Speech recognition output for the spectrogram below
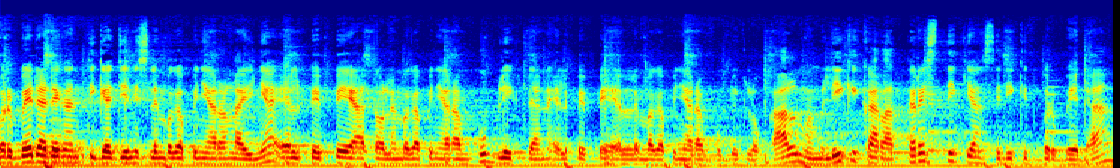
Berbeda dengan tiga jenis lembaga penyiaran lainnya, LPP atau lembaga penyiaran publik dan LPPL lembaga penyiaran publik lokal memiliki karakteristik yang sedikit berbeda,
